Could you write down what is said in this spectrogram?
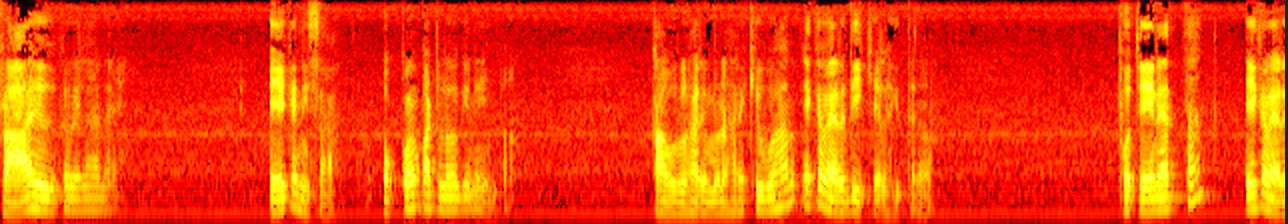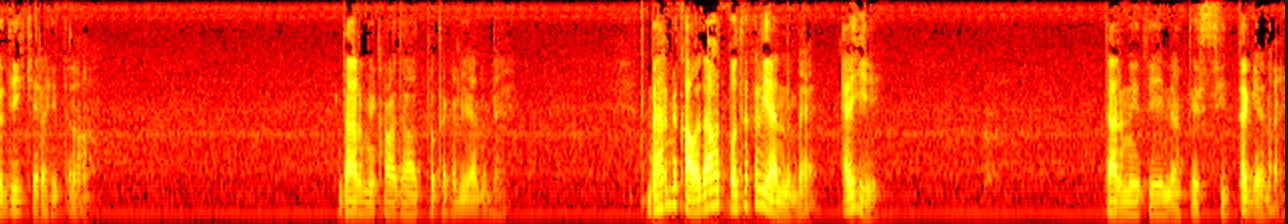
ප්‍රායෝගික වෙලා නැහැ. ඒක නිසා ඔක්කොම පටලවාගෙන ඉන්නවා. කවුරු හරි මොන හරි කිව්වහම ඒක වැරදි කියලා හිතනවා. පොතේ නැත්තම් ඒක වැරදි කියලා හිතනවා. ධර්මේ කවදාවත් පොතක ලියන්න බෑ. ධර්මේ කවදාවත් පොතක ලියන්න බෑ. ඇයි ධර්මයේ තියෙන අපේ සිත ගැනයි.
